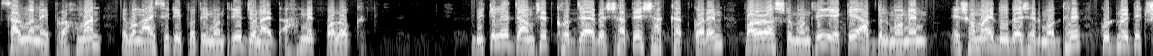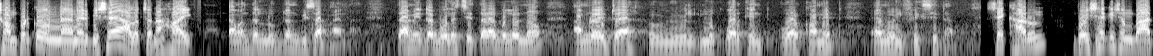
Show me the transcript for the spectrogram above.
সালমান এফ রহমান এবং আইসিটি প্রতিমন্ত্রী জোনায়েদ আহমেদ পলক। বিকেলে জামশেদ খোজ্জায়েবের সাথে সাক্ষাৎ করেন পররাষ্ট্রমন্ত্রী এ কে আব্দুল মোমেন। এ সময় দুদেশের মধ্যে কূটনৈতিক সম্পর্ক উন্নয়নের বিষয়ে আলোচনা হয়। আমাদের লোকজন ভিসা পায় না তা আমি এটা বলেছি, তারা বলে নো আমরা এটা will look work in work on it and will fix it up Sheikh Harun, Baishakhi Sangbad,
